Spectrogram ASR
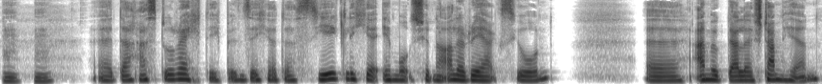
Mhm. Äh, da hast du recht. Ich bin sicher, dass jegliche emotionale Reaktion, äh, Amygdala, Stammhirn,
